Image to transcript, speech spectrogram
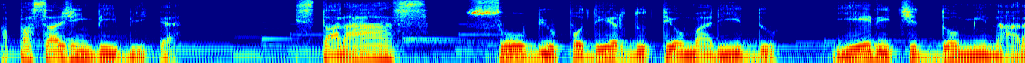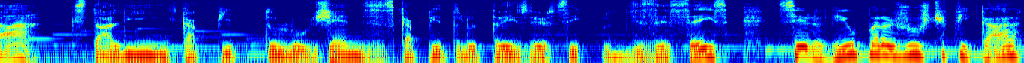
A passagem bíblica: estarás sob o poder do teu marido e ele te dominará, está ali em capítulo Gênesis capítulo 3, versículo 16, serviu para justificar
